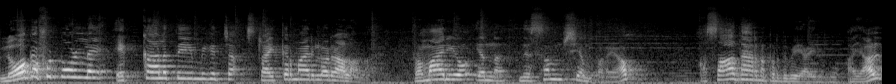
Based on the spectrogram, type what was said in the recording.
ലോക ഫുട്ബോളിലെ എക്കാലത്തെയും മികച്ച സ്ട്രൈക്കർമാരിൽ ഒരാളാണ് റൊമാരിയോ എന്ന് നിസ്സംശയം പറയാം. അസാധാരണ പ്രതിഭയായിരുന്നു അയാൾ.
